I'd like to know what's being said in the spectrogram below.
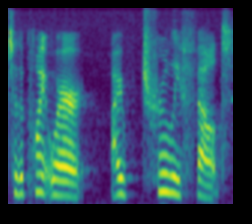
to the point where I truly felt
